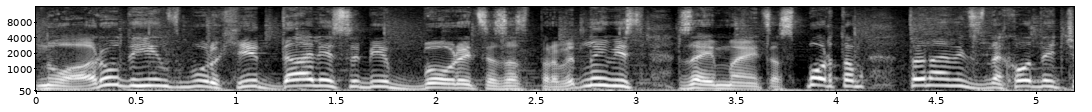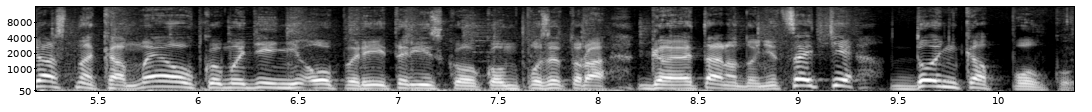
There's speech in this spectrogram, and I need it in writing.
Ну а Рут Гінзбург і далі собі бореться за справедливість, займається спортом та навіть знаходить час на камео в комедійній опері італійського композитора Гаетана Доніцетті Донька полку.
